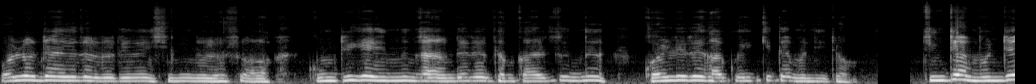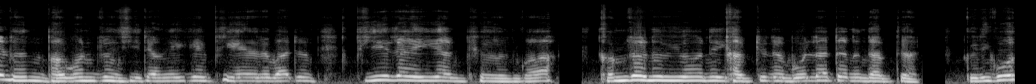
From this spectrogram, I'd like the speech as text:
언론 자유를 누리는 시민으로서 공직에 있는 사람들을 평가할 수 있는 권리를 갖고 있기 때문이죠. 진짜 문제는 박원순 시장에게 피해를 받은 피해자에 의한 표현과 강선 의원의 갑질을 몰랐다는 답변 그리고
